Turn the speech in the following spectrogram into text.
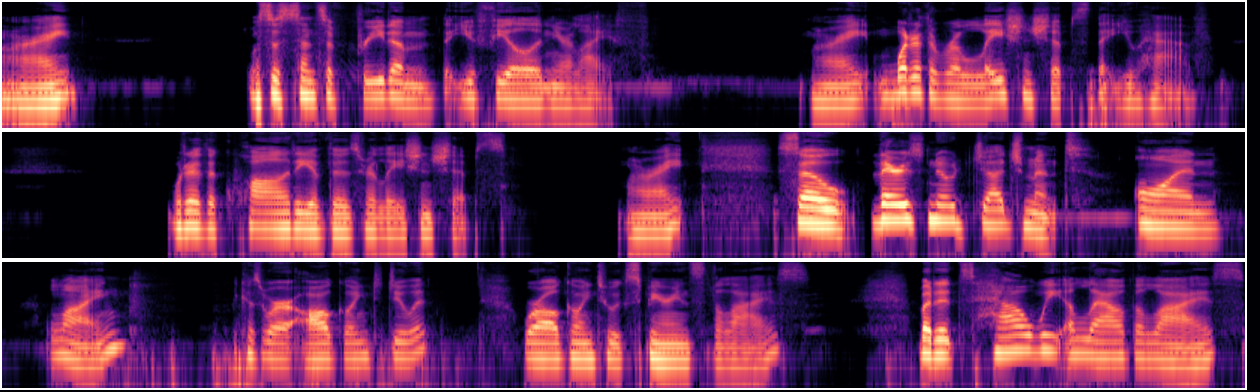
All right. What's the sense of freedom that you feel in your life? All right. What are the relationships that you have? What are the quality of those relationships? All right. So there's no judgment on lying because we're all going to do it. We're all going to experience the lies. But it's how we allow the lies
